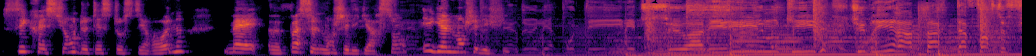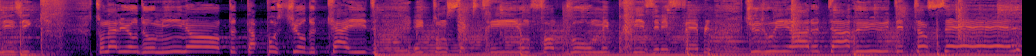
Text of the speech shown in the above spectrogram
sécrétion de testostérone, mais euh, pas seulement chez les garçons, également chez les filles. Tu seras viril, mon kid, tu brilleras par ta force physique. Ton allure dominante, ta posture de caïd et ton sexe triomphant pour mépriser les faibles. Tu jouiras de ta rue d'étincelles.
